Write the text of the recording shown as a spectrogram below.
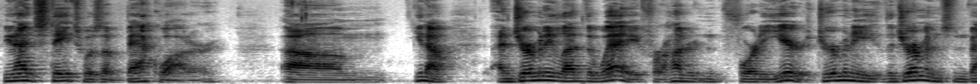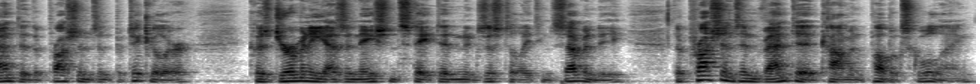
The United States was a backwater, um, you know, and Germany led the way for 140 years. Germany, the Germans invented, the Prussians in particular, because Germany as a nation state didn't exist till 1870. The Prussians invented common public schooling.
